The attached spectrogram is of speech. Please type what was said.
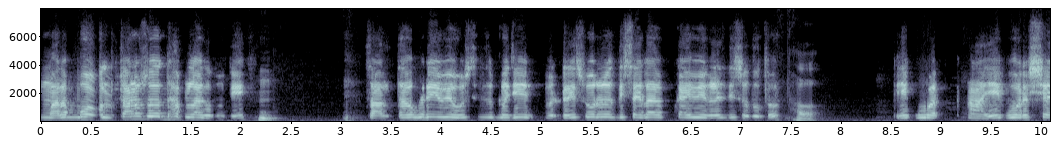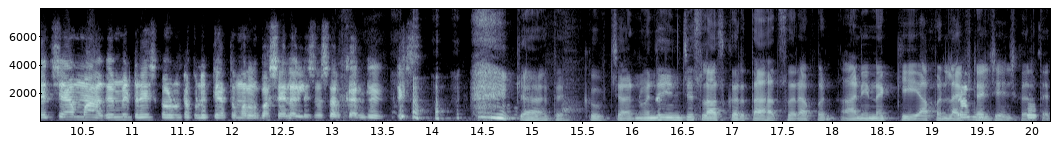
मला बोलताना सुद्धा धाप लागत होती. चालता वगैरे व्यवस्थित म्हणजे ड्रेसवर दिसायला काही वेगळंच दिसत होतं. हो. एक वर हा एक वर्षाच्या मागे मी ड्रेस काढून टाकले ते आता मला बसायला लागले सर सरकारी ड्रेस क्या बात आहे. खूप छान. म्हणजे इंचेस लॉस करता आहात सर आपण. आणि नक्की आपण लाईफस्टाईल चेंज करतायत.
